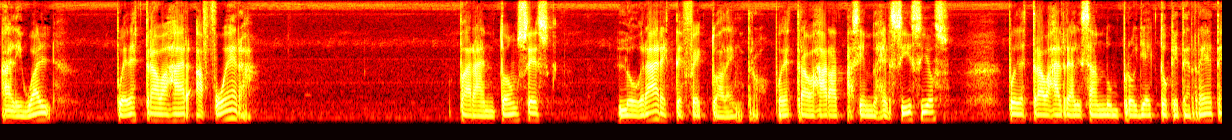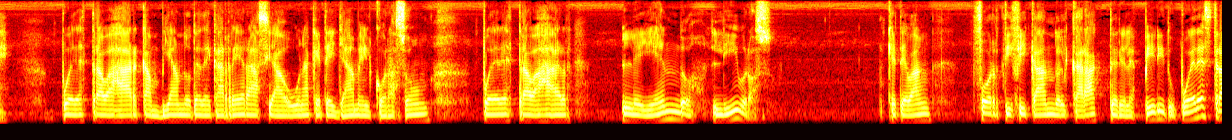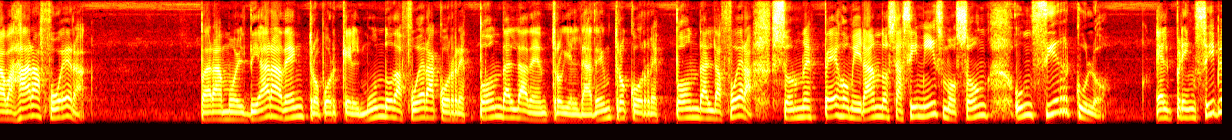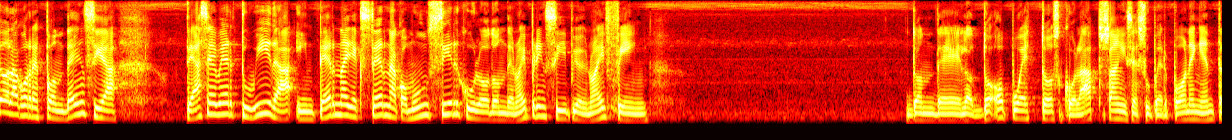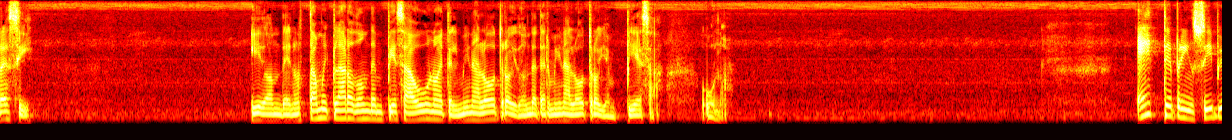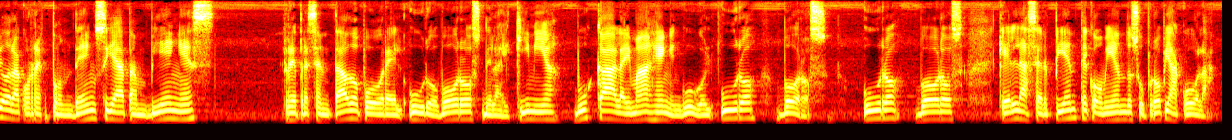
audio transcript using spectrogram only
al igual puedes trabajar afuera para entonces lograr este efecto adentro. Puedes trabajar haciendo ejercicios, puedes trabajar realizando un proyecto que te rete, puedes trabajar cambiándote de carrera hacia una que te llame el corazón, puedes trabajar leyendo libros que te van fortificando el carácter y el espíritu. Puedes trabajar afuera para moldear adentro, porque el mundo de afuera corresponde al de adentro y el de adentro corresponde al de afuera. Son un espejo mirándose a sí mismo, son un círculo. El principio de la correspondencia te hace ver tu vida interna y externa como un círculo donde no hay principio y no hay fin, donde los dos opuestos colapsan y se superponen entre sí, y donde no está muy claro dónde empieza uno y termina el otro, y dónde termina el otro y empieza uno. Este principio de la correspondencia también es representado por el uroboros de la alquimia. Busca la imagen en Google, uroboros, uroboros, que es la serpiente comiendo su propia cola.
